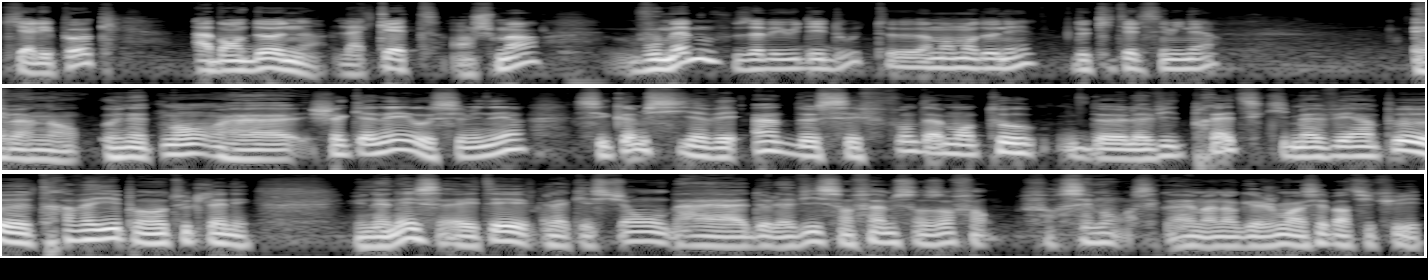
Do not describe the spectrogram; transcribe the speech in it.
qui à l'époque abandonnent la quête en chemin. Vous-même, vous avez eu des doutes euh, à un moment donné de quitter le séminaire? Eh ben non, honnêtement, euh, chaque année au séminaire, c'est comme s'il y avait un de ces fondamentaux de la vie de prêtre qui m'avait un peu euh, travaillé pendant toute l'année. Une année, ça a été la question bah, de la vie sans femme, sans enfant. Forcément, c'est quand même un engagement assez particulier.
